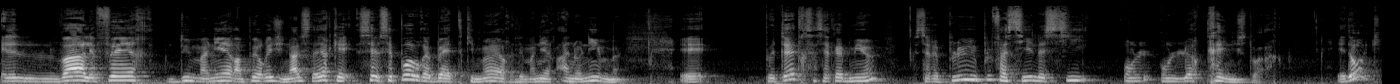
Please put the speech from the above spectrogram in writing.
elle va le faire d'une manière un peu originale, c'est-à-dire que ces, pauvres bêtes qui meurent de manière anonyme, et peut-être ça serait mieux, ça serait plus, plus facile si on, leur crée une histoire. Et donc,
